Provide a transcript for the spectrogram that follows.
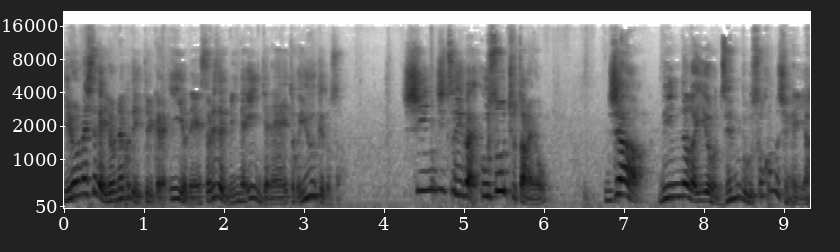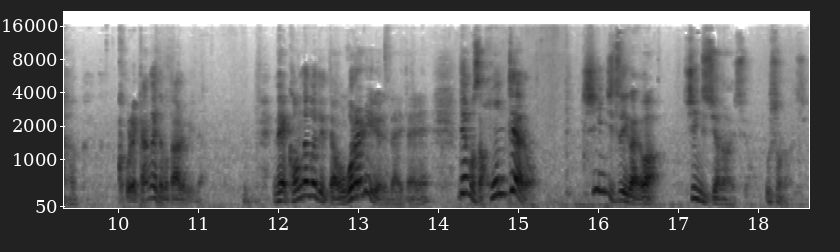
いろんな人がいろんなこと言ってるからいいよね。それぞれみんないいんじゃねとか言うけどさ。真実以外嘘っちゅったらよ。じゃあみんなが言いよるの全部嘘かもしれんやんこれ考えたことあるみんな。ねこんなこと言ったら怒られるよね大体ね。でもさ本当やろ。真実以外は真実じゃないですよ。嘘なんですよ。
